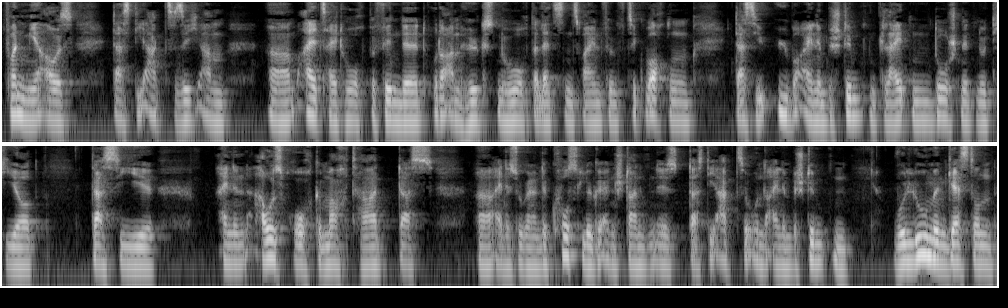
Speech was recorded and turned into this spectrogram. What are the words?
Von mir aus, dass die Aktie sich am äh, Allzeithoch befindet oder am höchsten Hoch der letzten 52 Wochen, dass sie über einen bestimmten gleitenden Durchschnitt notiert, dass sie einen Ausbruch gemacht hat, dass äh, eine sogenannte Kurslücke entstanden ist, dass die Aktie unter einem bestimmten Volumen gestern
